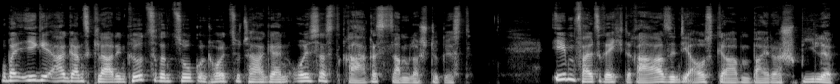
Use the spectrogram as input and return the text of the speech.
Wobei EGA ganz klar den kürzeren zog und heutzutage ein äußerst rares Sammlerstück ist. Ebenfalls recht rar sind die Ausgaben beider Spiele,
